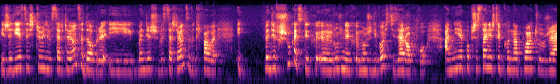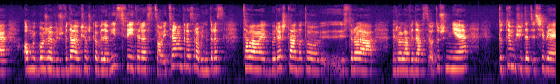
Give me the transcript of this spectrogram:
Jeżeli jesteś czymś wystarczająco dobry i będziesz wystarczająco wytrwały i będziesz szukać tych e, różnych możliwości zarobku, a nie poprzestaniesz tylko na płaczu, że o mój Boże, już wydałem książkę w wydawnictwie i teraz co? I co ja mam teraz robić? No teraz cała jakby reszta, no to jest rola, rola wydawcy. Otóż nie, to Ty musisz dać od siebie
